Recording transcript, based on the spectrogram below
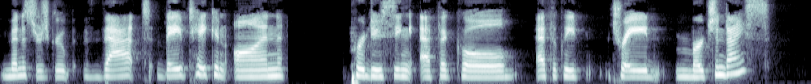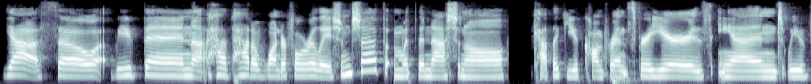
ministers group, that they've taken on producing ethical, ethically trade merchandise? Yeah, so we've been have had a wonderful relationship with the National Catholic Youth Conference for years, and we've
